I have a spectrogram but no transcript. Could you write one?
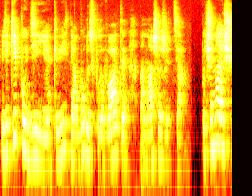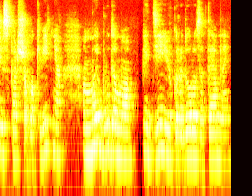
які події квітня будуть впливати на наше життя. Починаючи з 1 квітня, ми будемо під дією коридору затемнень.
